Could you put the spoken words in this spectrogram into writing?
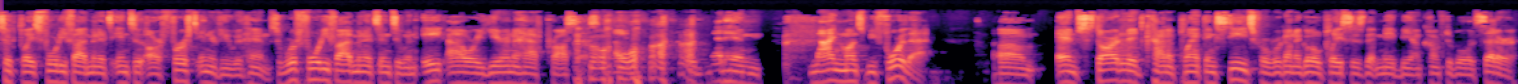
took place 45 minutes into our first interview with him. So we're 45 minutes into an eight hour, year and a half process. I, I met him nine months before that. Um, and started kind of planting seeds for we're going to go places that may be uncomfortable, et cetera.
